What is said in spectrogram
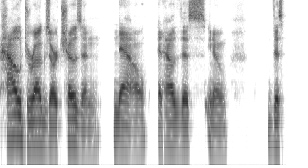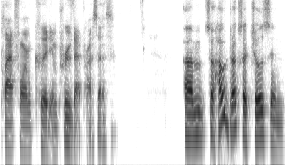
how drugs are chosen now and how this, you know, this platform could improve that process. Um, so how drugs are chosen,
